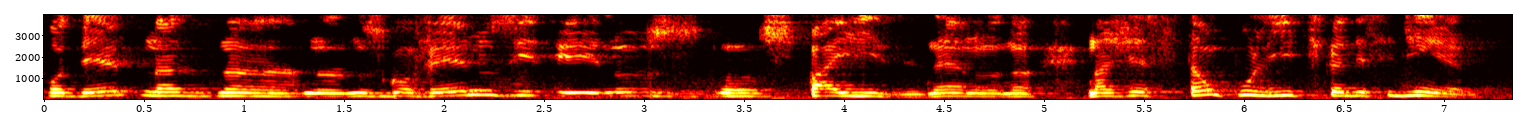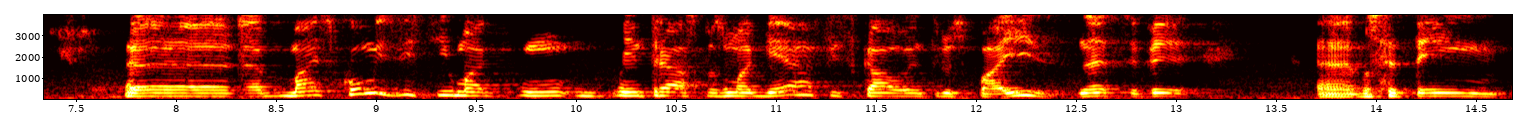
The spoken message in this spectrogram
poder nas, na, nos governos e, e nos, nos, países, né? No, na, na, gestão política desse dinheiro. É, mas como existe uma, um, entre aspas, uma guerra fiscal entre os países, né? Você vê, é, você tem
